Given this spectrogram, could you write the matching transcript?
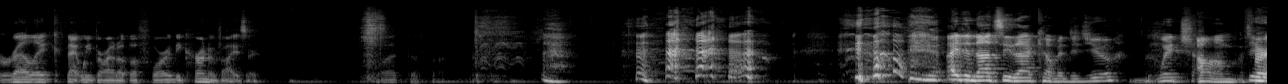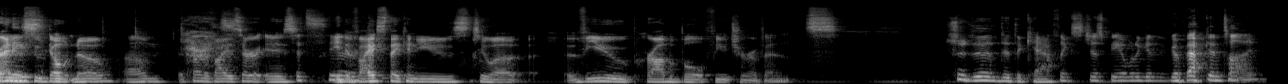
relic that we brought up before, the chronovisor. What the fuck? I did not see that coming. Did you? Which, um, There for any who don't know, um, the chronovisor is a device they can use to uh, view probable future events. So then, did the Catholics just be able to get it to go back in time?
